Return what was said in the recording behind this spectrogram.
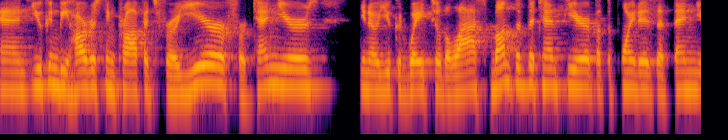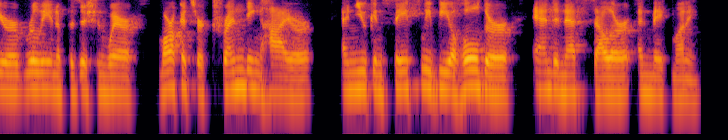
And you can be harvesting profits for a year, for 10 years. You know, you could wait till the last month of the 10th year. But the point is that then you're really in a position where markets are trending higher and you can safely be a holder and a net seller and make money.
